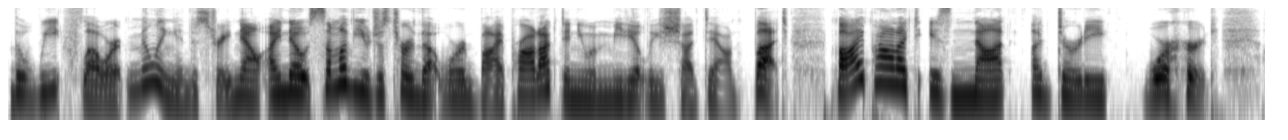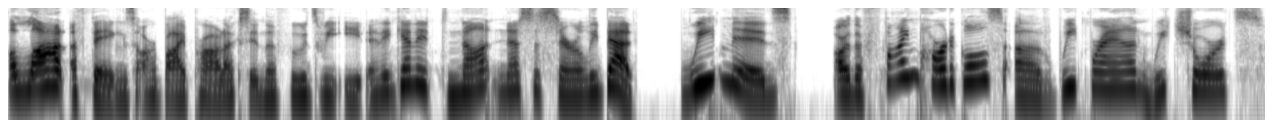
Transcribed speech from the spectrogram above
the wheat flour milling industry. Now, I know some of you just heard that word byproduct and you immediately shut down, but byproduct is not a dirty word. A lot of things are byproducts in the foods we eat, and again, it's not necessarily bad. Wheat midds are the fine particles of wheat bran, wheat shorts,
